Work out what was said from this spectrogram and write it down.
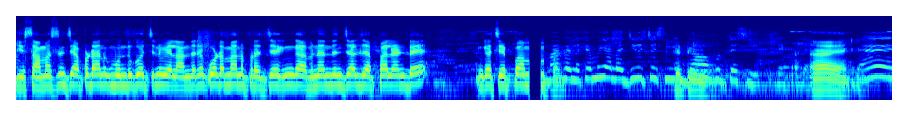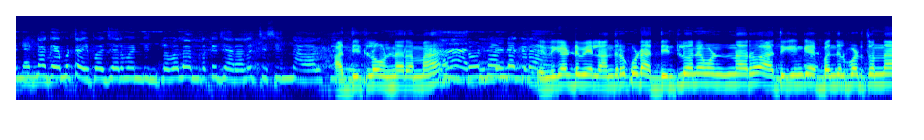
ఈ సమస్యను చెప్పడానికి ముందుకు వచ్చిన వీళ్ళందరినీ కూడా మనం ప్రత్యేకంగా అభినందించాలి. చెప్పాలంటే ఇంకా చెప్పాం. అద్దెంట్లో ఉంటున్నారమ్మా? ఎందుకంటే వీళ్ళందరూ కూడా అద్దెంట్లోనే ఉంటున్నారు. అధికంగా ఇబ్బందులు పడుతున్నా.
